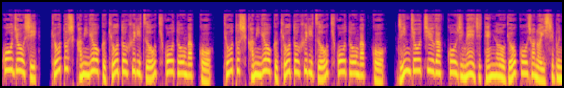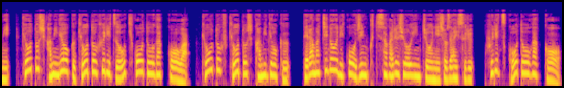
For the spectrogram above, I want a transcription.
工場市、京都市上京区京都府立大木高等学校、京都市上京区京都府立大木高等学校、尋常中学校寺明治天皇行幸所の石踏み、京都市上京区京都府立大木高等学校は、京都府京都市上京区、寺町通り工人口下がる小院長に所在する、府立高等学校。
